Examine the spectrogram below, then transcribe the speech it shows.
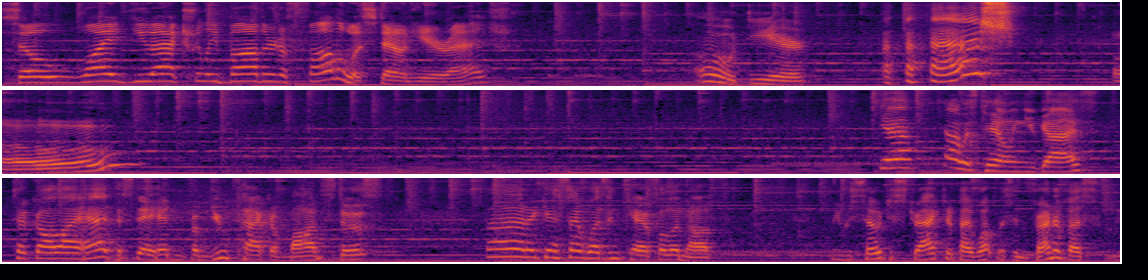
So, why'd you actually bother to follow us down here, Ash? Oh dear. Ash? Oh? Yeah, I was tailing you guys. Took all I had to stay hidden from you pack of monsters. But I guess I wasn't careful enough. We were so distracted by what was in front of us, we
